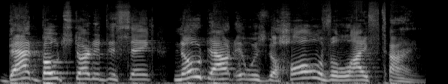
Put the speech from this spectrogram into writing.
That boat started to sink. No doubt it was the haul of a lifetime.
